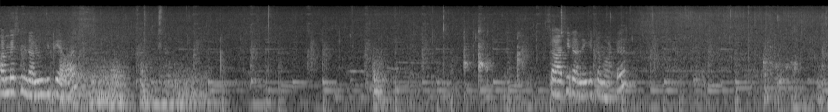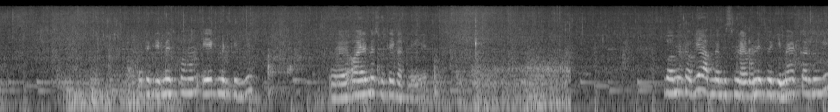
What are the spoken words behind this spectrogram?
अब मैं इसमें डालूँगी प्याज। साथ ही डालेंगे टमाटर। तो तकरीबन इसको हम एक मिनट के लिए ऑयल में सूते कर लेंगे। दो मिनट हो गया, अब मैं बिस्मिल्लाह इसमें कीमा ऐड कर दूँगी।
